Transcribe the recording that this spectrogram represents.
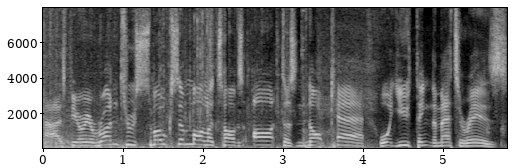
As Furia run through smokes and Molotovs, Art does not care what you think the meta is.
